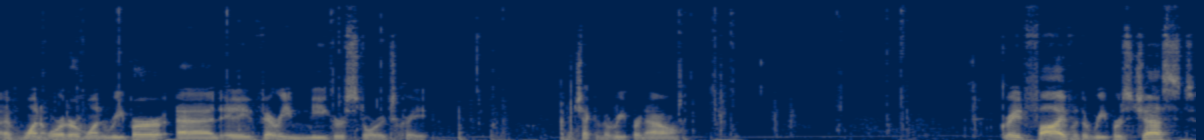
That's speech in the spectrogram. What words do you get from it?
I have one order, one Reaper, and a very meager storage crate. Checking the Reaper now. Grade 5 with a Reaper's chest.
